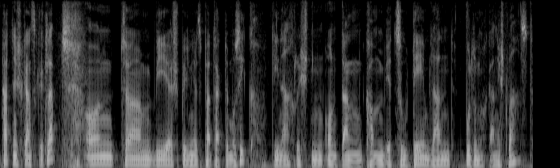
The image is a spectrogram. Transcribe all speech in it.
Hat nicht ganz geklappt und ähm, wir spielen jetzt ein paar Takte Musik, die Nachrichten und dann kommen wir zu dem Land, wo du noch gar nicht warst.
